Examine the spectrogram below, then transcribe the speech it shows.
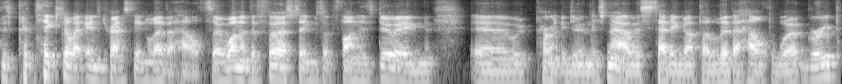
this particular interest in liver health. So one of the first things that FON is doing, uh, we're currently doing this now, is setting up a liver health work group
